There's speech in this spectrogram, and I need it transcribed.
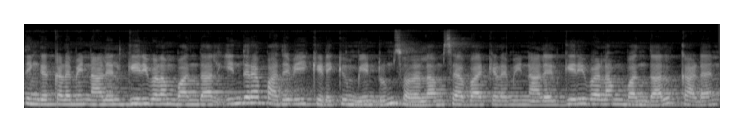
திங்கட்கிழமை நாளில் கிரிவலம் வந்தால் இந்திர பதவி கிடைக்கும் என்றும் சொல்லலாம். செவ்வாய்க்கிழமை நாளில் கிரிவலம் வந்தால் கடன்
